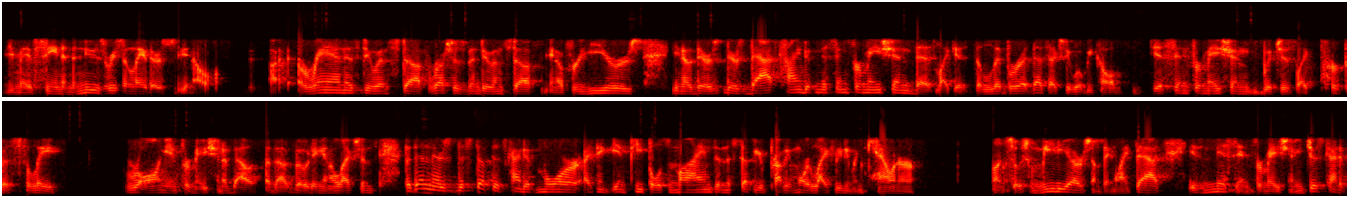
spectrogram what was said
you may have seen in the news recently. There's, you know, Iran is doing stuff. Russia's been doing stuff, you know, for years. You know, there's there's that kind of misinformation that like is deliberate. That's actually what we call disinformation, which is like purposefully wrong information about about voting and elections. But then there's the stuff that's kind of more, I think, in people's minds, and the stuff you're probably more likely to encounter on social media or something like that is misinformation, just kind of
